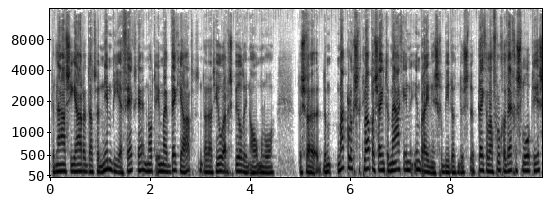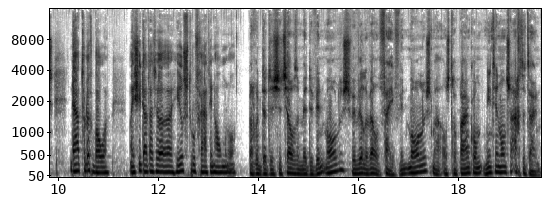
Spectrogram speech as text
de laatste jaren dat het NIMBY-effect, not in my backyard, dat dat heel erg speelde in Almelo. Dus we, de makkelijkste klappen zijn te maken in inbreidingsgebieden. Dus de plekken waar vroeger weggesloopt is, daar terugbouwen. Maar je ziet dat het uh, heel stroef gaat in Almelo. Maar goed, dat is hetzelfde met de windmolens. We willen wel vijf windmolens, maar als het erop aankomt, niet in onze achtertuin.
